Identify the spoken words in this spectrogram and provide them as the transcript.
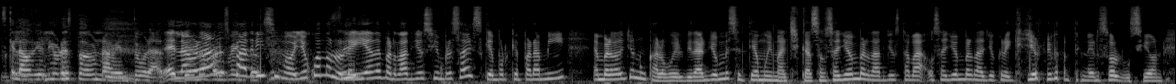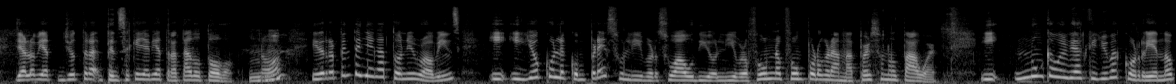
Es que el audiolibro es toda una aventura. Eh, La verdad es padrísimo. Yo cuando lo leía de verdad, yo siempre, ¿sabes qué? Porque para mí, en verdad, yo nunca lo voy a olvidar. Yo me sentía muy mal, chicas. O sea, yo en verdad, yo estaba, o sea, yo en verdad, yo creí que yo no iba a tener solución. Ya lo había, yo tra- pensé que ya había tratado todo, ¿no? Y de repente llega Tony Robbins y, y yo le compré su libro, su audiolibro. Fue, una, fue un programa, Personal Power. Y nunca voy a olvidar que yo iba corriendo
